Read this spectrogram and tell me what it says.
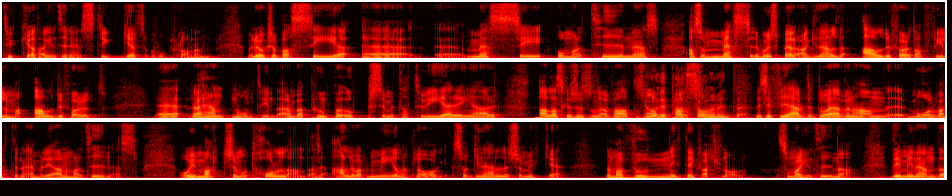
tycker jag att Argentina är en styggelse på fotbollsplanen Mm. Men det är också bara att se eh, eh, Messi och Martinez Alltså Messi, det var ju en spelare, han gnällde aldrig förut, han filmade aldrig förut eh, Det har hänt någonting där, han börjar pumpa upp sig med tatueringar Alla ska se ut som såhär Vatos Ja, det passar honom inte. Det ser för jävligt ut, och även han, eh, målvakten Emiliano Martinez Och i matchen mot Holland, alltså jag har aldrig varit med om ett lag som gnäller så mycket När de har vunnit en kvartsfinal Som Argentina Det är min enda...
